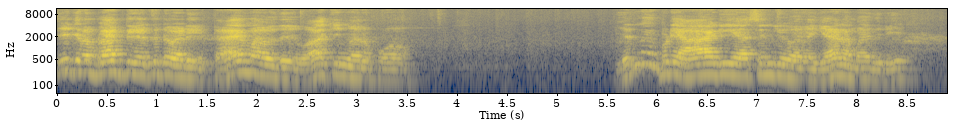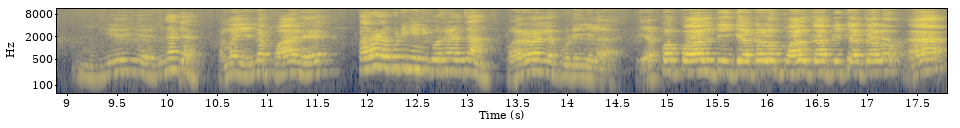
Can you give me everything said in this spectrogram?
சீக்கிரம் பிளாக் டீ எடுத்துட்டு வாடி. டைம் ஆகுது. வாக்கிங் வேற போகணும். என்ன இப்படி ஆடி அசைஞ்சு வர ஏன மாதிரி? என்னங்க? அம்மா என்ன பால்? பரவாயில்ல குடிங்க இன்னைக்கு ஒரு நாள் தான். பரவாயில்ல குடிங்களா? எப்போ பால் டீ கேட்டாலும் பால் காப்பி கேட்டாலும் ஆ?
